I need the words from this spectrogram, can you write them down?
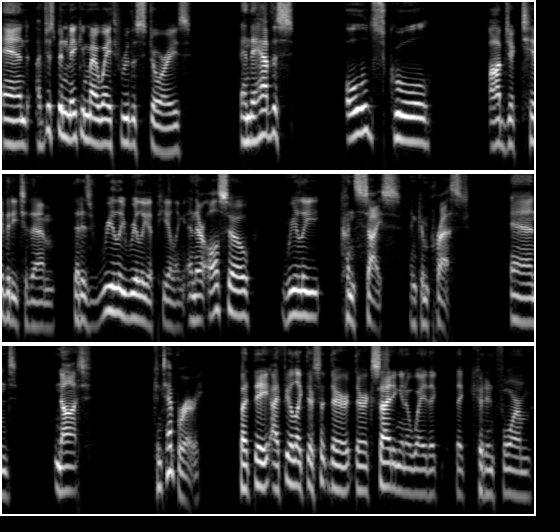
and I've just been making my way through the stories, and they have this old school objectivity to them that is really, really appealing. And they're also really concise and compressed and not contemporary. But they, I feel like they're they're they're exciting in a way that that could inform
